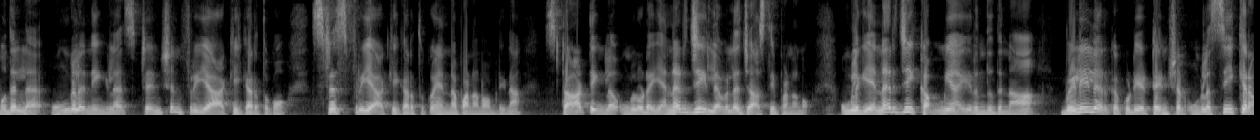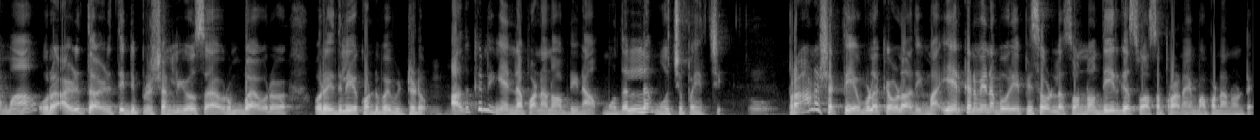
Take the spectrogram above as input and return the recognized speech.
முதல்ல உங்களை நீங்களே டென்ஷன் ஃப்ரீயாக ஆக்கிக்கிறதுக்கும் ஸ்ட்ரெஸ் ஃப்ரீயாக ஆக்கிக்கிறதுக்கும் என்ன பண்ணணும் அப்படின்னா ஸ்டார்டிங்கில் உங்களோட எனர்ஜி லெவலை ஜாஸ்தி பண்ணணும். உங்களுக்கு எனர்ஜி கம்மியாக இருந்ததுன்னா வெளியில் இருக்கக்கூடிய டென்ஷன் உங்களை சீக்கிரமாக ஒரு அழுத்த அழுத்தி டிப்ரெஷன்லேயோ ச ரொம்ப ஒரு ஒரு இதுலேயோ கொண்டு போய் விட்டுடும். அதுக்கு நீங்கள் என்ன பண்ணணும் அப்படின்னா முதல்ல மூச்சு பயிற்சி. பிராணசக்தி எவ்வளோக்கு எவ்வளோ அதிகமாக ஏற்கனவே நம்ம ஒரு எபிசோடில் சொன்னோம் தீர்க்க சுவாச பிராணாயமா பண்ணணுன்ட்டு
